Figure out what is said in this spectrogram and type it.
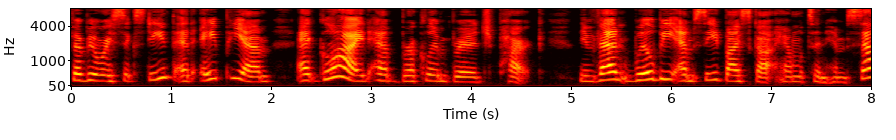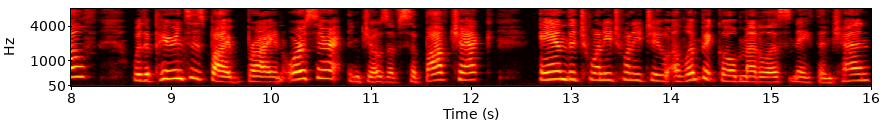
February 16th at 8 p.m. at Glide at Brooklyn Bridge Park. The event will be emceed by Scott Hamilton himself, with appearances by Brian Orser and Joseph Sabovcik, and the 2022 Olympic gold medalist Nathan Chen.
